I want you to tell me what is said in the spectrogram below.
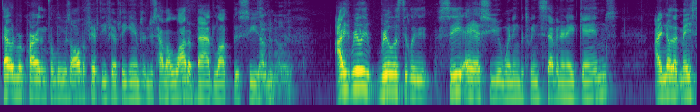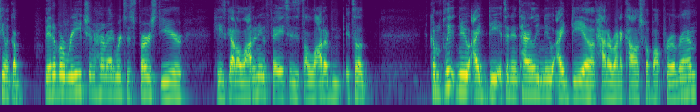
that would require them to lose all the 50 50 games and just have a lot of bad luck this season. Definitely. I really realistically see ASU winning between seven and eight games. I know that may seem like a bit of a reach in Herm Edwards' first year. He's got a lot of new faces. It's a lot of it's a complete new idea. It's an entirely new idea of how to run a college football program.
